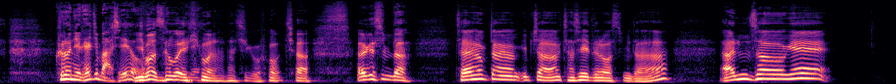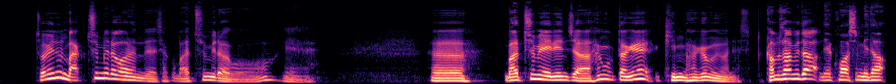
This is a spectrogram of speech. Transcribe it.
그런 일 하지 마세요. 이번 선거 얘기만 안 하시고. 자, 알겠습니다. 자유한국당 입장 자세히 들어봤습니다. 안성의 저희는 막춤이라고 하는데 자꾸 맞춤이라고. 예. 어, 맞춤의 1인자 한국당의 김학영 의원이었습니다. 감사합니다. 네, 고맙습니다.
